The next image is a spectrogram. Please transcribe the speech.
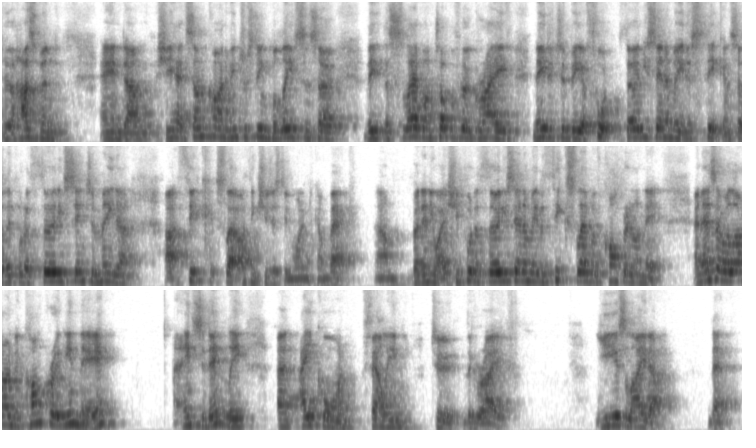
her husband and um, she had some kind of interesting beliefs. And so the, the slab on top of her grave needed to be a foot, 30 centimeters thick. And so they put a 30 centimeter uh, thick slab. I think she just didn't want him to come back. Um, but anyway, she put a 30 centimeter thick slab of concrete on there. And as they were lowering the concrete in there, incidentally, an acorn fell into the grave. Years later, that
